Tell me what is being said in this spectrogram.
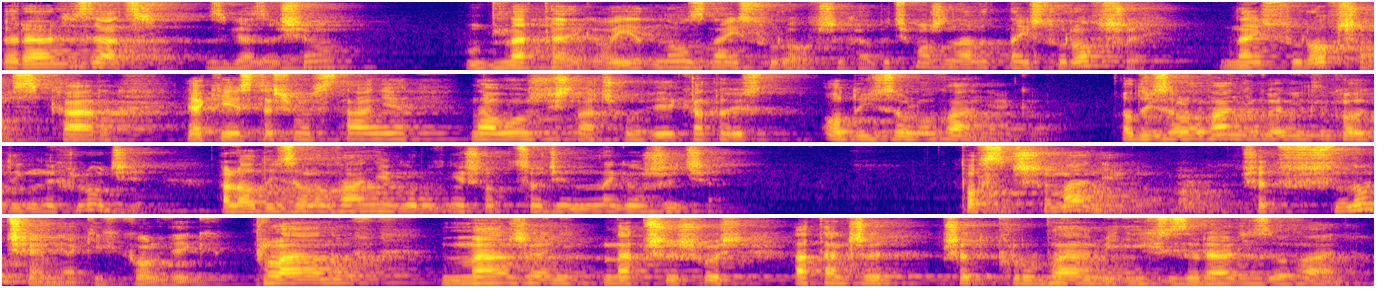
realizacji. Zgadza się? Dlatego jedną z najsurowszych, a być może nawet najsurowszych, najsurowszą z kar, jakie jesteśmy w stanie nałożyć na człowieka, to jest odizolowanie go. Odizolowanie go nie tylko od innych ludzi, ale odizolowanie go również od codziennego życia. Powstrzymanie go przed snuciem jakichkolwiek planów, marzeń na przyszłość, a także przed próbami ich zrealizowania.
